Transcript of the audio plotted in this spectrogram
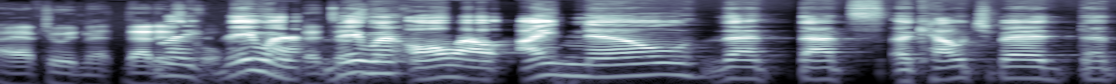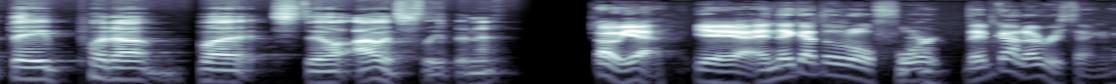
I have to admit that is like cool. they went they went cool. all out. I know that that's a couch bed that they put up, but still I would sleep in it. Oh yeah, yeah, yeah. And they got the little fort. They've got everything.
